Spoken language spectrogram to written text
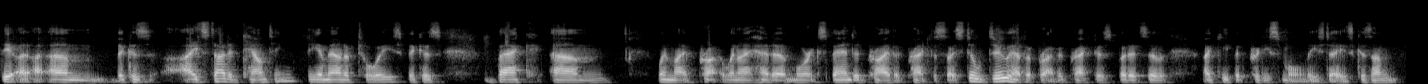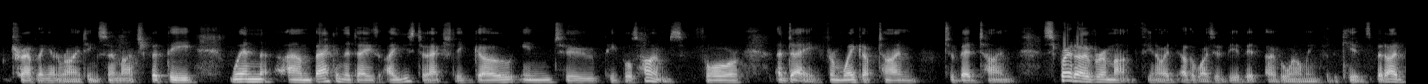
the, uh, uh um, because I started counting the amount of toys because back um, when my when I had a more expanded private practice, I still do have a private practice, but it's a I keep it pretty small these days because I'm traveling and writing so much. But the when um, back in the days, I used to actually go into people's homes for a day from wake up time to bedtime, spread over a month. You know, otherwise it would be a bit overwhelming for the kids. But I'd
